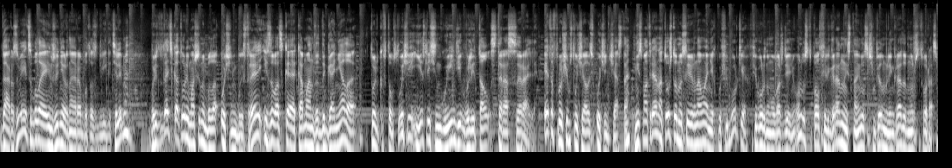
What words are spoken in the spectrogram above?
Да, разумеется, была инженерная работа с двигателями, в результате которой машина была очень быстрая, и заводская команда догоняла только в том случае, если Сингуринди вылетал с трассы ралли. Это, впрочем, случалось очень часто, несмотря на то, что на соревнованиях по фигурке, фигурному вождению, он выступал филигранно и становился чемпионом Ленинграда множество раз.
